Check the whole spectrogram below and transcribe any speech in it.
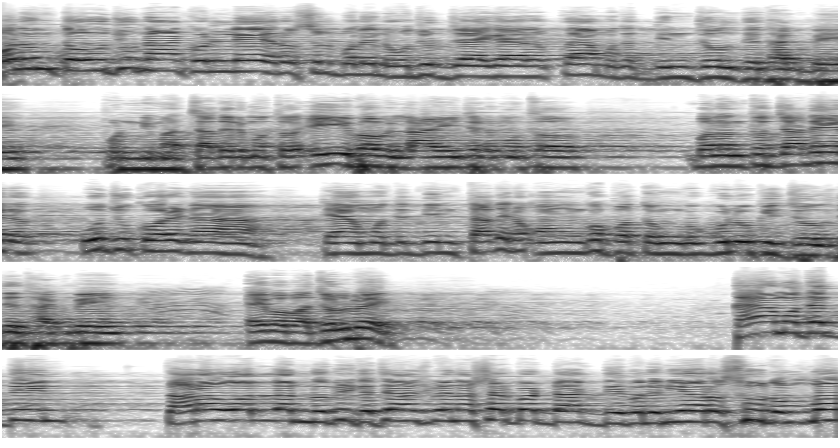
বলুন তো অজু না করলে রসুল বলেন অজুর জায়গায় আমাদের দিন জ্বলতে থাকবে। পূর্ণিমা চাঁদের মতো, এইভাবে লাইটের মতো। বলুন তো, যাদের অজু করে না, কেয়ামতের দিন তাদের অঙ্গ প্রত্যঙ্গগুলো কি জ্বলতে থাকবে? এ বাবা, জ্বলবে? কেয়ামতের দিন তারাও আল্লাহর নবীর কাছে আসবেন, আসার পর ডাক দিয়ে বলেন, ইয়া রাসূলুল্লাহ,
